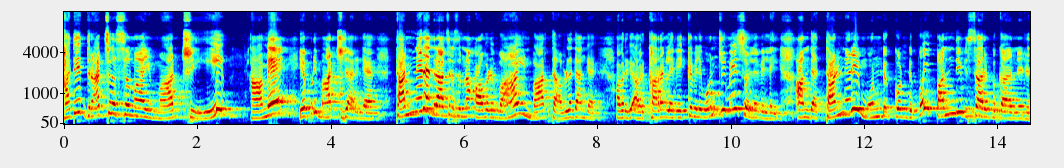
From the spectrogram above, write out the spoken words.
அதே திராட்சரசமாய் மாற்றி. ஆமே எப்படி மாற்றிட்டாருங்க தன்னிற திராட்சரசம்னா அவள் வாயின் வார்த்தை அவ்வளோதாங்க அவர் அவர் கரங்களை வைக்கவில்லை ஒன்றுமே சொல்லவில்லை. அந்த தண்ணீரை மொண்டு கொண்டு போய் பந்தி விசாரிப்புக்காரனிடத்தில்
